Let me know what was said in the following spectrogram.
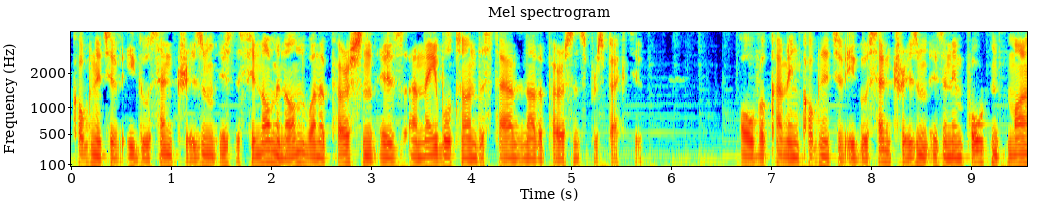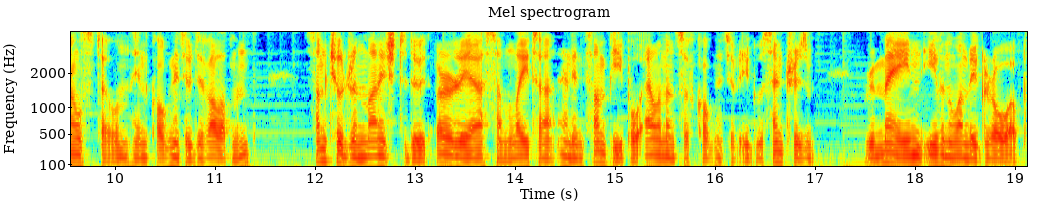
cognitive egocentrism is the phenomenon when a person is unable to understand another person's perspective. Overcoming cognitive egocentrism is an important milestone in cognitive development some children manage to do it earlier, some later, and in some people, elements of cognitive egocentrism remain even when they grow up.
